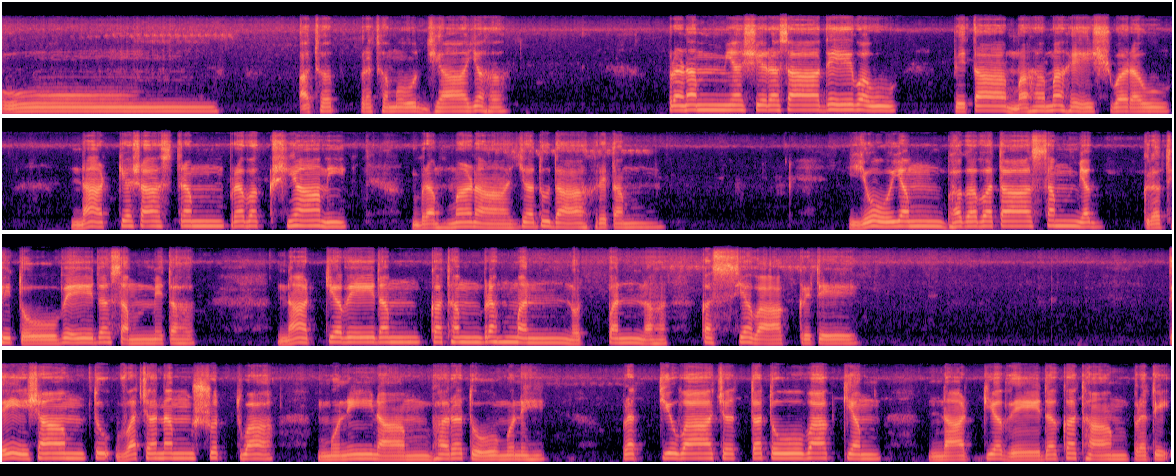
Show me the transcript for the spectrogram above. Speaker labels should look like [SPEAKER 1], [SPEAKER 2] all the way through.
[SPEAKER 1] ॐ अथ प्रथमोऽध्यायः। प्रणम्य शिरसा देवौ पितामहमहेश्वरौ नाट्यशास्त्रं प्रवक्ष्यामि ब्रह्मणा यदुदाहृतम् योऽयं भगवता सम्यग् ग्रथितो वेदसम्मितः नाट्यवेदं कथं ब्रह्मन्नुत्पन्नः, कस्य वाकृते तेषां तु वचनं श्रुत्वा मुनीनां भरतो मुनिः। प्रत्युवाच ततो वाक्यं नाट्यवेदकथां प्रति।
